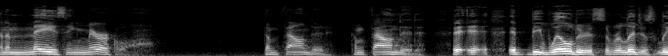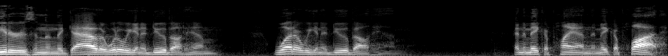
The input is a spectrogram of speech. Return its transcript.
An amazing miracle. dumbfounded, confounded. It, it, it bewilders the religious leaders and then they gather. What are we going to do about him? What are we going to do about him? And they make a plan, they make a plot.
